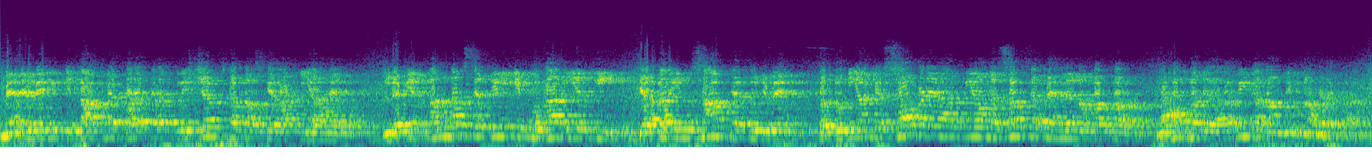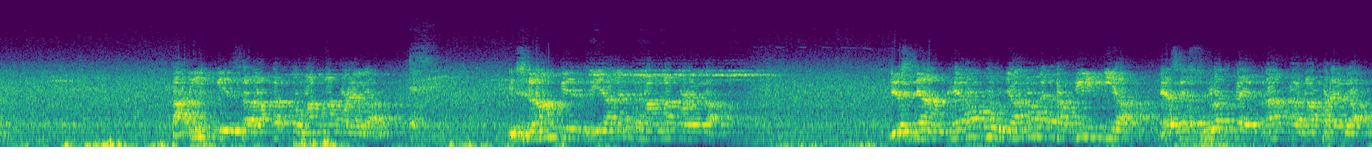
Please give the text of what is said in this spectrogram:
میں نے میری کتاب میں بڑے بڑے کرسچنس کا تذکرہ کیا ہے۔ لیکن اندر سے دل کی پکار یہ تھی کہ اگر انصاف ہے تجھ میں، تو دنیا کے سو بڑے آدمیوں میں سب سے پہلے نمبر پر محمد عربی کا نام لکھنا پڑے گا۔ تاریخ کی صداقت کو ماننا پڑے گا۔ اسلام کے ریالے کو ماننا پڑے گا۔ جس نے اندھیروں کو اجالوں میں تبدیل کیا، ایسے سورج کا اعتراف کرنا پڑے گا۔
